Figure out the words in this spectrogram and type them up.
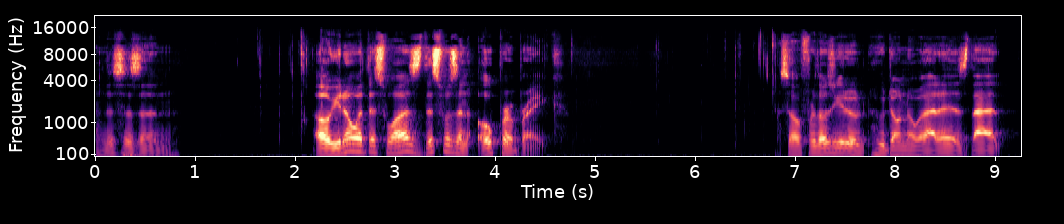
And this is an Oh, you know what this was? This was an Oprah break. So for those of you who don't know what that is, that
